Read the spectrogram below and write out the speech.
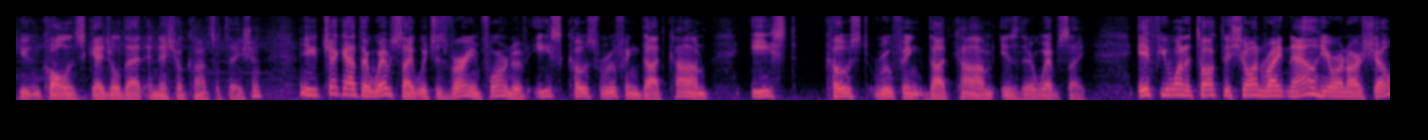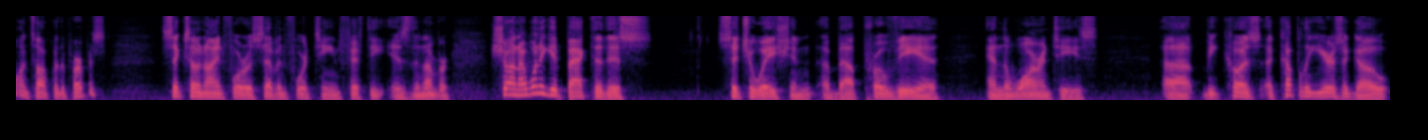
You can call and schedule that initial consultation. And you can check out their website, which is very informative eastcoastroofing.com. Eastcoastroofing.com is their website. If you want to talk to Sean right now here on our show on Talk with a Purpose, 609 407 1450 is the number. Sean, I want to get back to this situation about Provia and the warranties uh, because a couple of years ago,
